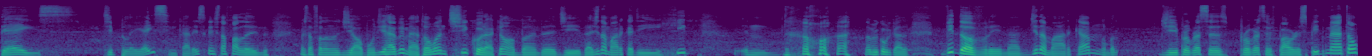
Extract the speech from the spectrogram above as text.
10 de play. Aí sim, cara, é isso que a gente tá falando. A gente tá falando de álbum de heavy metal. Manticora, que é uma banda de, da Dinamarca de hit. Nome complicado. Vidovre, na Dinamarca. De Progressive, Progressive Power Speed Metal.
